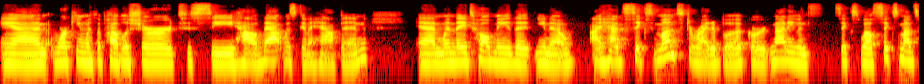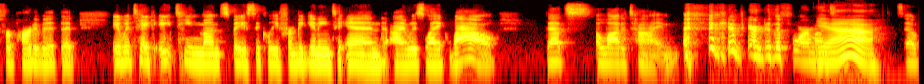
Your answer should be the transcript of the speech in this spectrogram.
and working with a publisher to see how that was going to happen. And when they told me that, you know, I had six months to write a book, or not even six, well, six months for part of it, that it would take 18 months basically from beginning to end, I was like, wow, that's a lot of time compared to the four months. Yeah. So,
